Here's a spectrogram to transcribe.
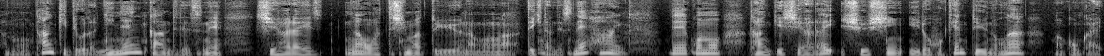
あの短期ということは2年間でですね、支払いが終わってしまうというようなものができたんですね。はい。で、この短期支払い終身医療保険というのが、まあ、今回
